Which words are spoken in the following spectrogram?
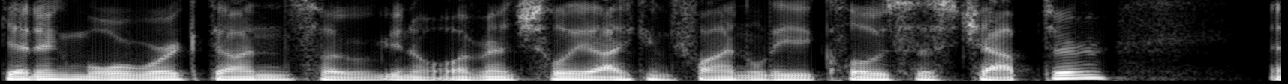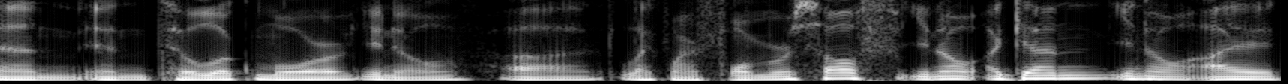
getting more work done. So, you know, eventually I can finally close this chapter and, and to look more, you know, uh, like my former self. You know, again, you know, I,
